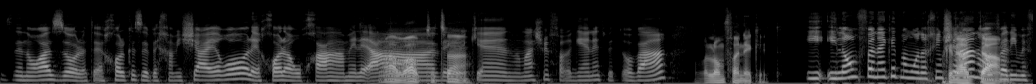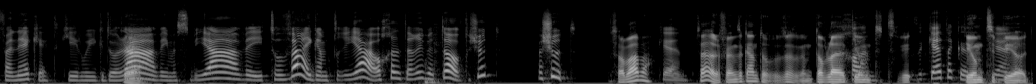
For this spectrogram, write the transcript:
זה נורא זול. אתה יכול כזה בחמישה אירו לאכול ארוחה מלאה. אה, וואו, פצצה. וכן, ממש מפרגנת וטובה. אבל לא מפנקת. היא, היא לא מפנקת במונחים שלנו, טעם. אבל היא מפנקת. כאילו, היא גדולה, והיא משביעה, והיא טובה, היא גם טריה, אוכל טרי וטוב. פשוט, פשוט, סבבה. כן. בסדר, לפעמים זה גם טוב, זה גם טוב נכון. לתיאום כן. ציפיות.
